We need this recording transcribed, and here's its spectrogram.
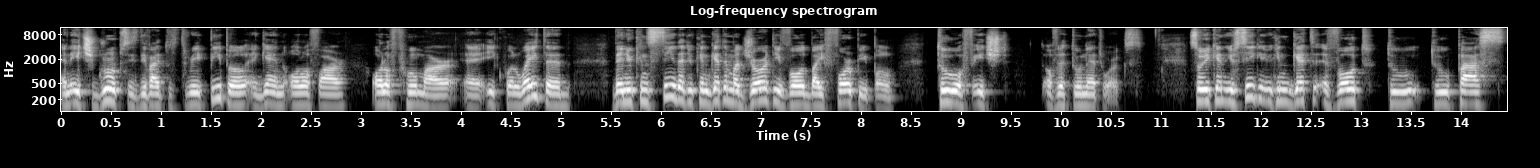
and each group is divided to three people, again, all of, our, all of whom are uh, equal weighted, then you can see that you can get a majority vote by four people, two of each of the two networks. So you can you see you can get a vote to to pass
